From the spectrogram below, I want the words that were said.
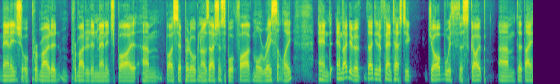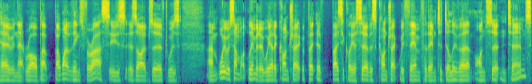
managed or promoted promoted and managed by um, by separate organisation, Sportfive, more recently, and and they did a they did a fantastic job with the scope um, that they have in that role. But but one of the things for us is, as I observed, was um, we were somewhat limited. We had a contract, ba- basically a service contract with them for them to deliver on certain terms.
